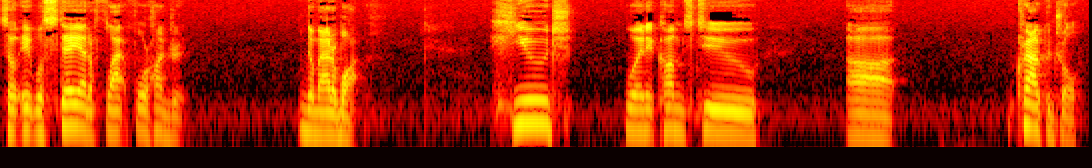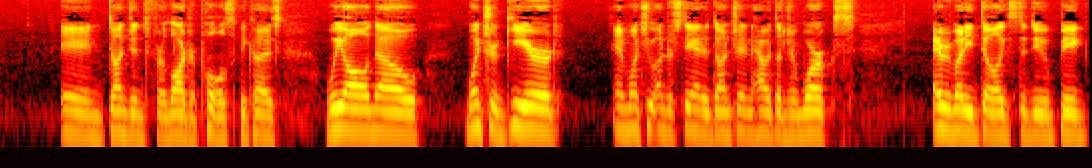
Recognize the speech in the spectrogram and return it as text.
So it will stay at a flat 400 no matter what. Huge when it comes to uh, crowd control in dungeons for larger pulls because we all know once you're geared and once you understand a dungeon, how a dungeon works, everybody likes to do big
